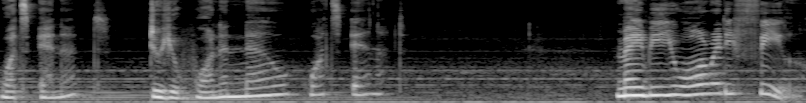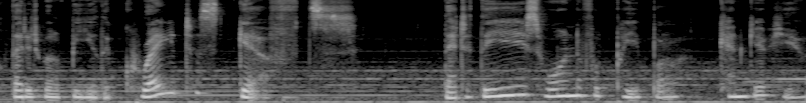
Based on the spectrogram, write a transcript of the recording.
what's in it? Do you want to know what's in it? Maybe you already feel that it will be the greatest gifts that these wonderful people can give you.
